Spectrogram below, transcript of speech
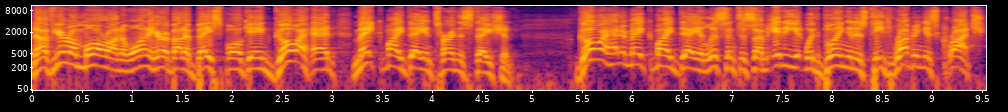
Now, if you're a moron and want to hear about a baseball game, go ahead, make my day, and turn the station. Go ahead and make my day and listen to some idiot with bling in his teeth rubbing his crotch,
